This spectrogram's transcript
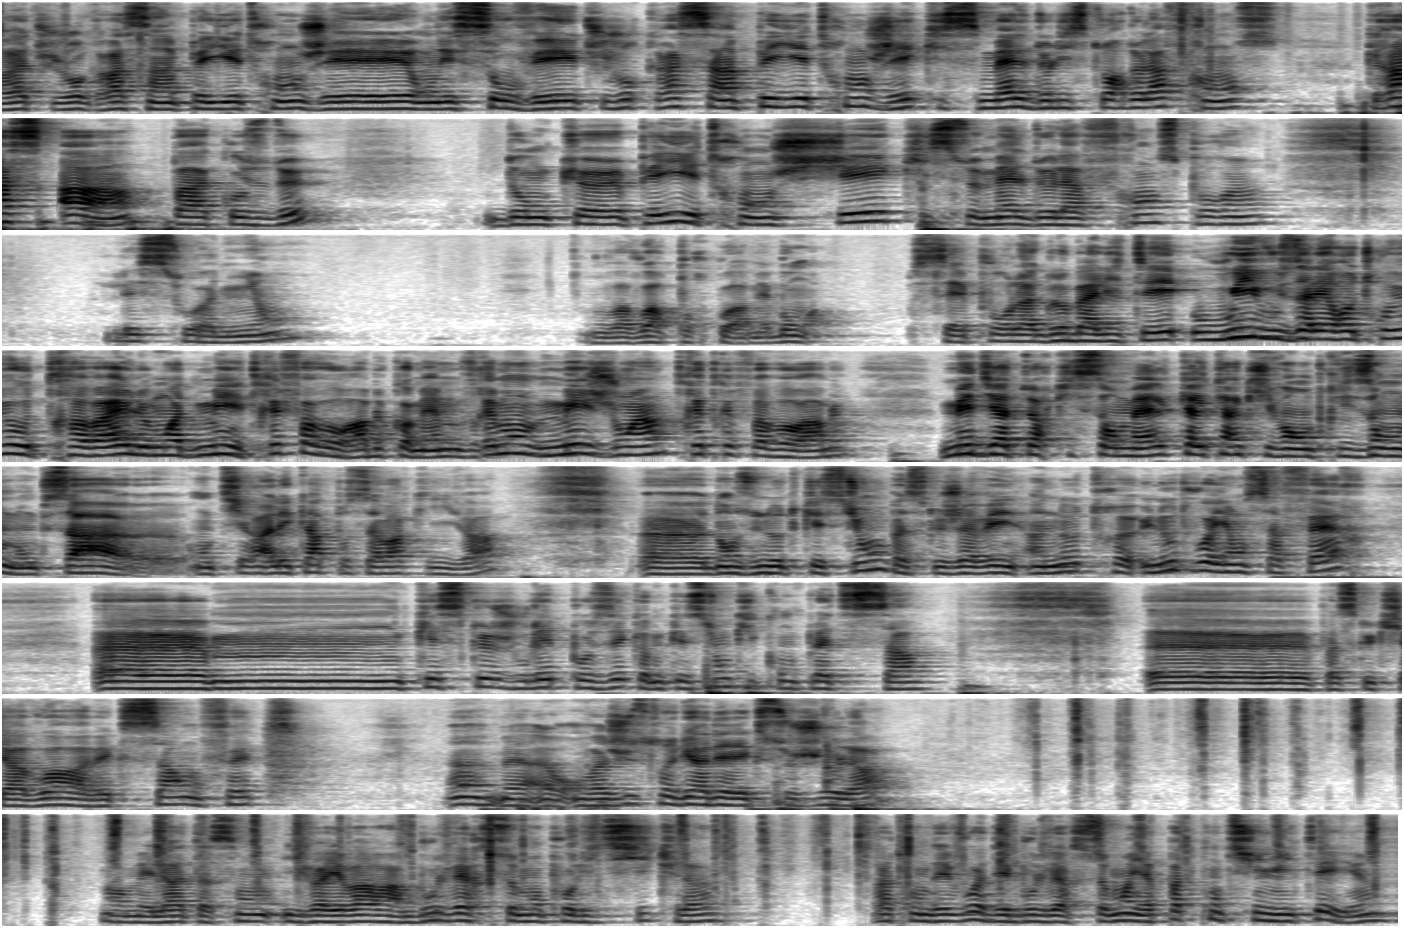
Ouais, toujours grâce à un pays étranger, on est sauvé. Toujours grâce à un pays étranger qui se mêle de l'histoire de la France. Grâce à, hein, pas à cause d'eux. Donc, euh, pays étranger qui se mêle de la France pour un... les soignants. On va voir pourquoi. Mais bon, c'est pour la globalité. Oui, vous allez retrouver votre travail. Le mois de mai est très favorable quand même. Vraiment, mai-juin, très très favorable. Médiateur qui s'en mêle. Quelqu'un qui va en prison. Donc ça, euh, on tirera les cartes pour savoir qui y va. Euh, dans une autre question, parce que j'avais une autre voyance à faire. Euh, qu'est-ce que je voulais poser comme question qui complète ça euh, Parce que qui a à voir avec ça en fait. Hein, mais on va juste regarder avec ce jeu-là. Non mais là, de toute façon, il va y avoir un bouleversement politique là. Attendez-vous à des bouleversements, il n'y a pas de continuité. Hein.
